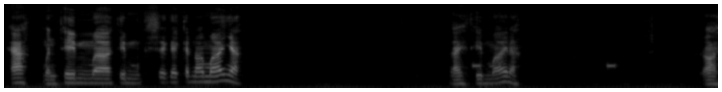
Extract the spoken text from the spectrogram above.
Ha mình thêm à, thêm cái kết nối mới nha. Đây thêm mới nè. Rồi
